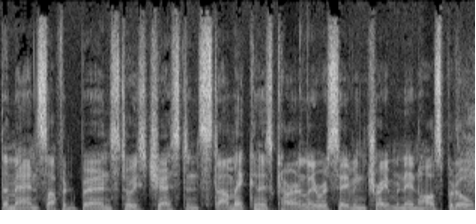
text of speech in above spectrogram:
The man suffered burns to his chest and stomach and is currently receiving treatment in hospital.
